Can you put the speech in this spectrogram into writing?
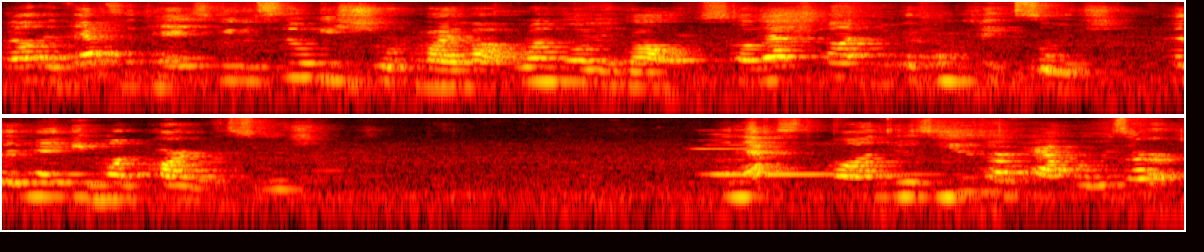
Well, if that's the case, we would still be short by about one million dollars. So that's not the complete solution, but it may be one part of the solution. The next one is use our capital reserve.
